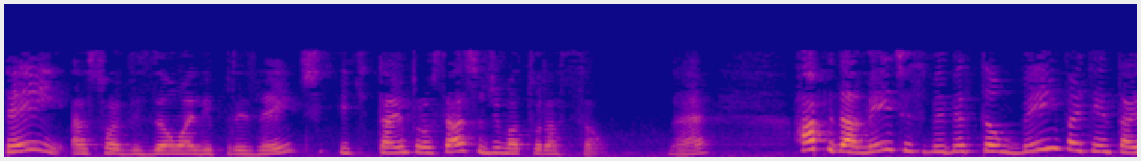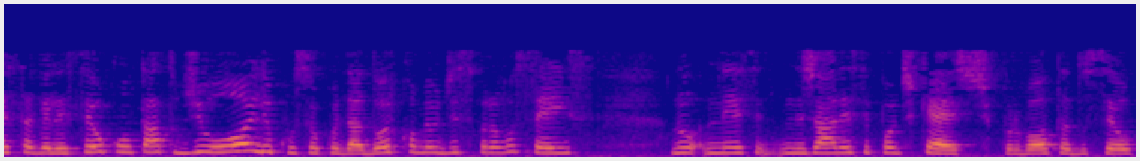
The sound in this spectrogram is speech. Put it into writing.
tem a sua visão ali presente e que está em processo de maturação, né? Rapidamente, esse bebê também vai tentar estabelecer o contato de olho com o seu cuidador, como eu disse para vocês no, nesse, já nesse podcast. Por volta do seu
